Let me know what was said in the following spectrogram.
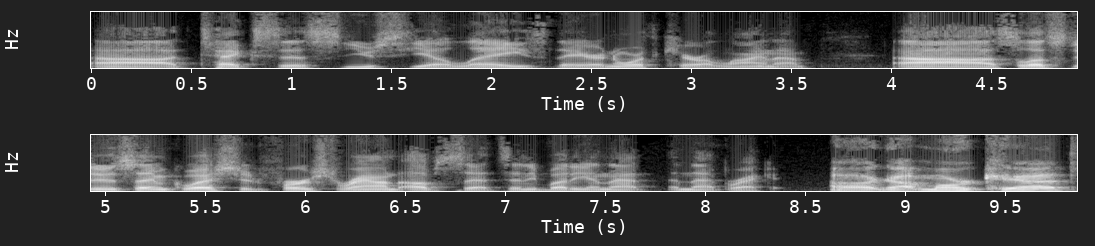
Uh, Texas, UCLA's there, North Carolina. Uh, so let's do the same question. First round upsets. Anybody in that in that bracket? uh, I got Marquette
